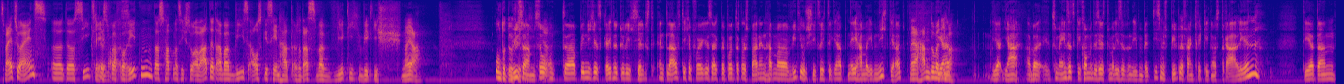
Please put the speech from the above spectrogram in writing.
2 zu 1, äh, der Sieg C des Favoriten, das hat man sich so erwartet, aber wie es ausgesehen hat, also das war wirklich, wirklich, naja, Mühsam. So, ja. und da bin ich jetzt gleich natürlich selbst entlarvt. Ich habe vorher gesagt, bei Portugal, Spanien haben wir Videoschiedsrichter gehabt. Nee, haben wir eben nicht gehabt. Naja, haben du mal immer. ja, ja, aber zum Einsatz gekommen, das erste Mal ist er dann eben bei diesem Spiel bei Frankreich gegen Australien, der dann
